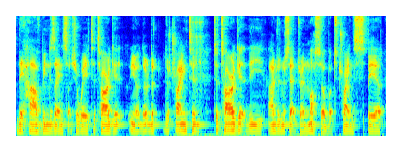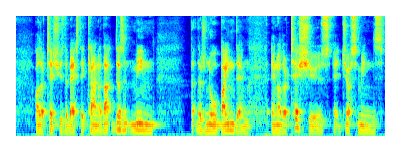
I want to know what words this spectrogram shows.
they have been designed in such a way to target. You know, they're, they're, they're trying to to target the androgen receptor in muscle, but to try and spare other tissues the best they can. Now that doesn't mean that there's no binding in other tissues. It just means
